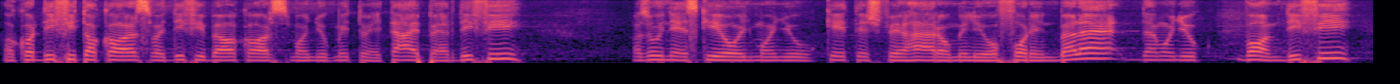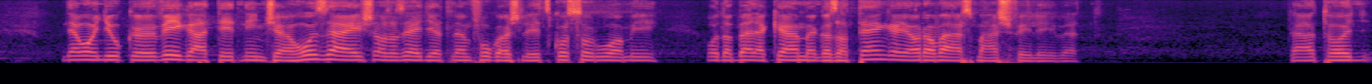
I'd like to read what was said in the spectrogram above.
Akkor diffit akarsz, vagy diffibe akarsz mondjuk, mit tudom, egy Typer diffi, az úgy néz ki, hogy mondjuk két és fél három millió forint bele, de mondjuk van diffi, de mondjuk végátét nincsen hozzá, és az az egyetlen fogasléc koszorú, ami oda bele kell, meg az a tengely, arra vársz másfél évet. Tehát, hogy,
